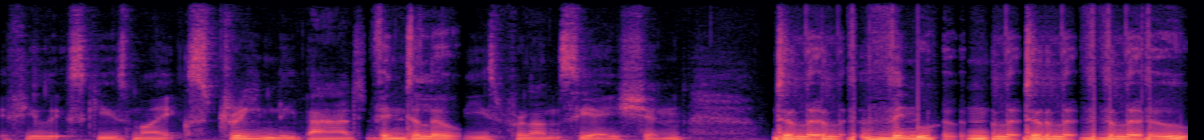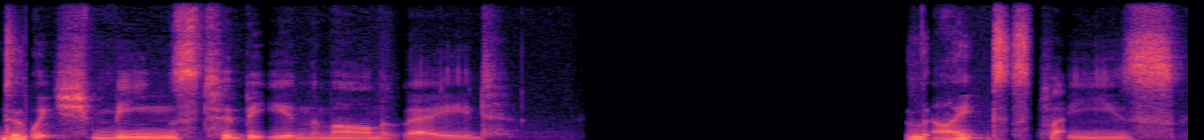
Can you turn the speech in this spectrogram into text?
if you'll excuse my extremely bad Vindalooese pronunciation, which means to be in the marmalade. Light, please.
